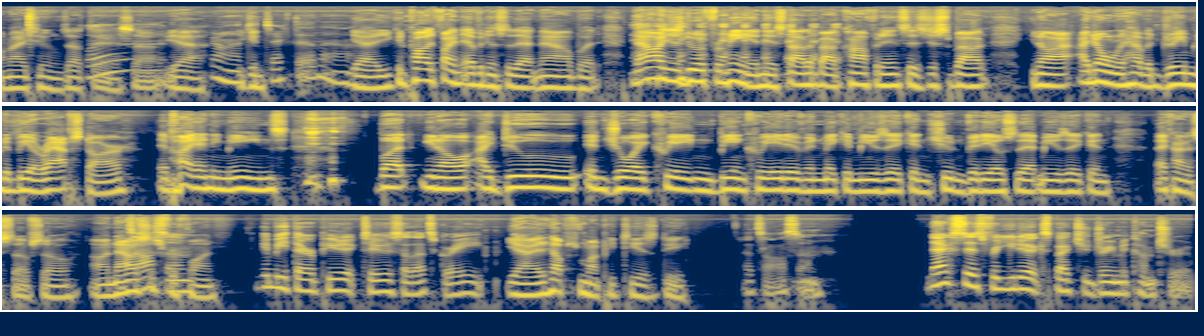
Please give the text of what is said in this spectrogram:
on iTunes out there. So yeah, you can check that out. yeah, you can probably find evidence of that now, but now I just do it for me, and it's not about confidence. It's just about you know I, I don't really have a dream to be a rap star by any means, but you know I do enjoy creating, being creative, and making music and shooting videos to that music and that kind of stuff. So uh, now That's it's just for fun. It can be therapeutic too, so that's great. Yeah, it helps with my PTSD. That's awesome. Next is for you to expect your dream to come true.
